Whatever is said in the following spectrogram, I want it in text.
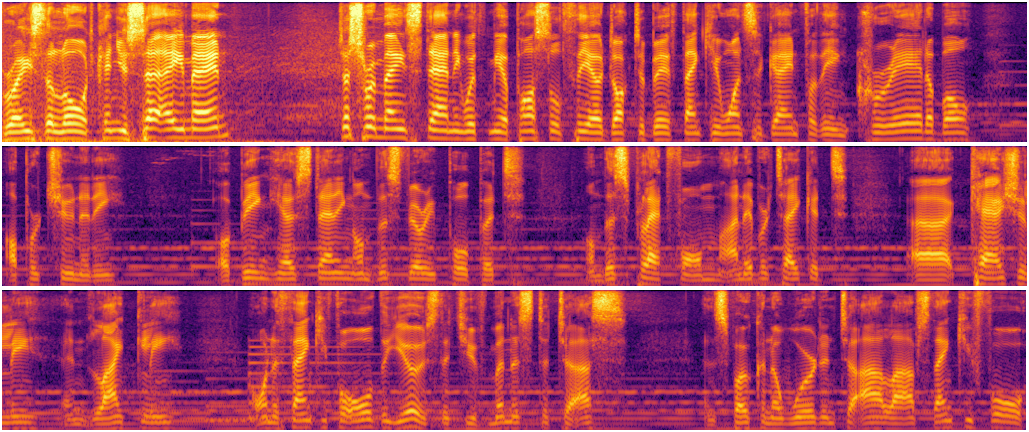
Praise the Lord. Can you say amen? Just remain standing with me, Apostle Theo, Dr. Bev. Thank you once again for the incredible opportunity of being here, standing on this very pulpit, on this platform. I never take it uh, casually and lightly. I want to thank you for all the years that you've ministered to us and spoken a word into our lives. Thank you for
